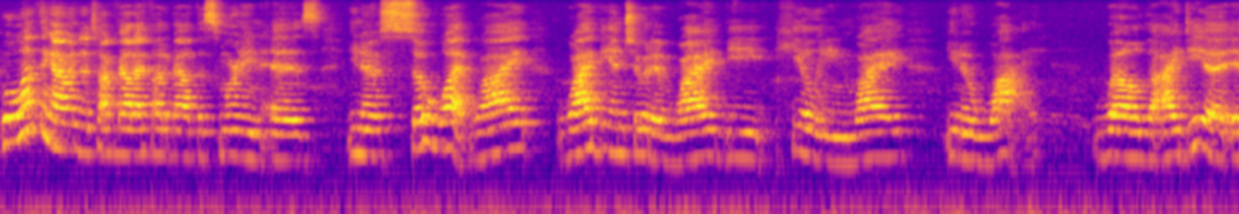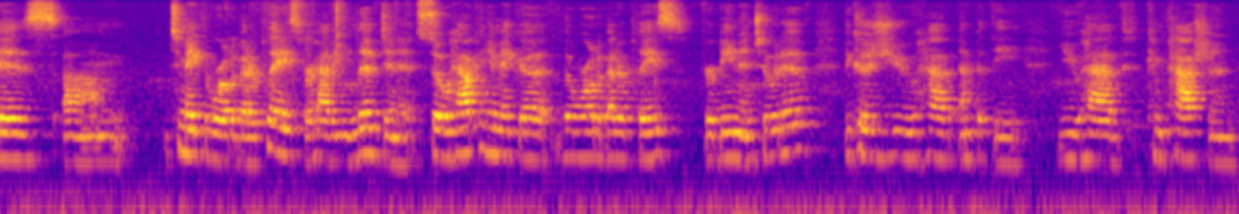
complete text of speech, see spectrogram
Well, one thing I wanted to talk about, I thought about this morning is you know, so what? Why why be intuitive? Why be healing? Why, you know, why? Well, the idea is um, to make the world a better place for having lived in it. So how can you make a, the world a better place for being intuitive? Because you have empathy, you have compassion,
